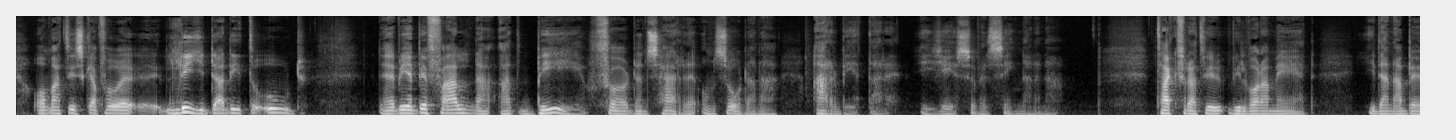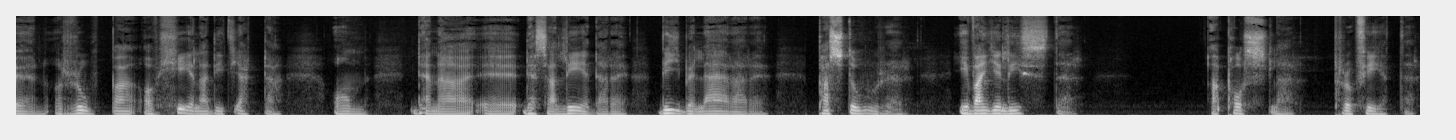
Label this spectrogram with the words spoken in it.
om att vi ska få eh, lyda ditt ord. Där vi är befallna att be skördens Herre om sådana arbetare i Jesu välsignade namn. Tack för att vi vill vara med i denna bön och ropa av hela ditt hjärta om denna, eh, dessa ledare, bibellärare, pastorer, evangelister, apostlar, profeter.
